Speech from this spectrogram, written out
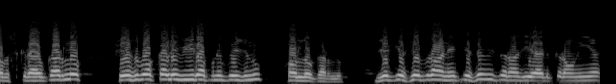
ਸਬਸਕ੍ਰਾਈਬ ਕਰ ਲਓ। Facebook ਵਾਲੇ ਵੀਰ ਆਪਣੇ ਪੇਜ ਨੂੰ ਫੋਲੋ ਕਰ ਲਓ। ਜੇ ਕਿਸੇ ਭਰਾ ਨੇ ਕਿਸੇ ਵੀ ਤਰ੍ਹਾਂ ਦੀ ਐਡ ਕਰਾਉਣੀ ਆ,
